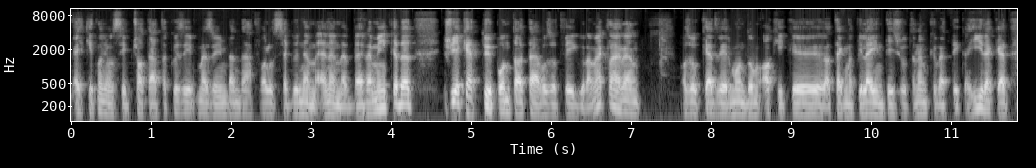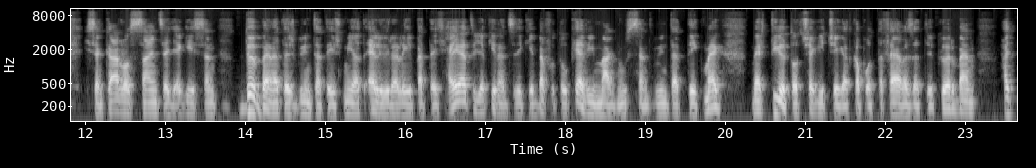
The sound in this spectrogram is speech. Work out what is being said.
egy-két nagyon szép csatát a középmezőnyben, de hát valószínűleg ő nem, nem ebben reménykedett. És ugye kettő ponttal távozott végül a McLaren, azok kedvéért mondom, akik a tegnapi leintés óta nem követték a híreket, hiszen Carlos Sainz egy egészen döbbenetes büntetés miatt előre lépett egy helyet, ugye a 9 befutó Kevin Magnussen büntették meg, mert tiltott segítséget kapott a felvezető körben, hát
